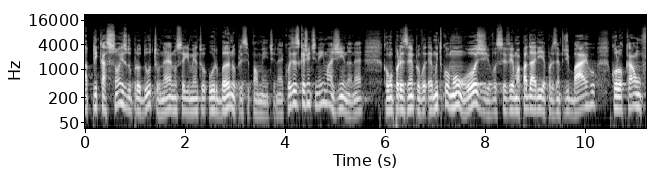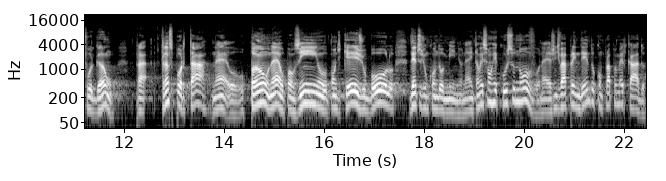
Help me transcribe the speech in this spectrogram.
aplicações do produto, né, no segmento urbano principalmente, né, coisas que a gente nem imagina, né, como por exemplo é muito comum hoje você ver uma padaria, por exemplo, de bairro colocar um furgão para transportar né, o, o, pão, né, o pãozinho, o pão de queijo, o bolo, dentro de um condomínio. Né? Então, isso é um recurso novo, né? a gente vai aprendendo com o próprio mercado.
